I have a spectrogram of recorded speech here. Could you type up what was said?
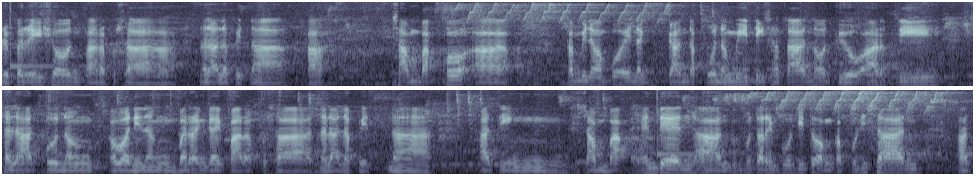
preparation para po sa nalalapit na ah, sambak po. Ah, kami naman po ay nag-conduct po ng meeting sa Tanod, QRT, sa lahat po ng kawani ng barangay para po sa nalalapit na ating sambak. And then, uh, pupunta rin po dito ang kapulisan at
